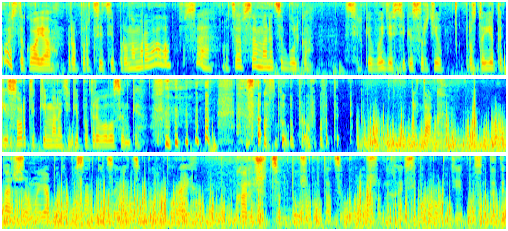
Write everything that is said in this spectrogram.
Ось такого я пропорції ці пронумерувала. Все, оце все в мене цибулька. Стільки видів, стільки сортів. Просто є такий сорт, який в мене тільки по три волосинки. Зараз буду пробувати. І так, перша моя буде посадка це є цибуля порей. Кажуть, що це дуже крута цибуля, що нехай всі попробують її посадити.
